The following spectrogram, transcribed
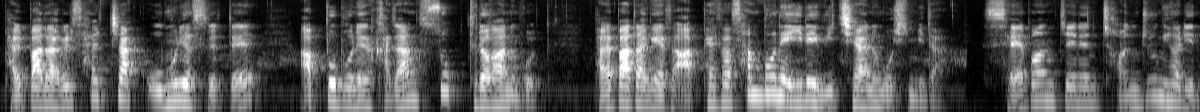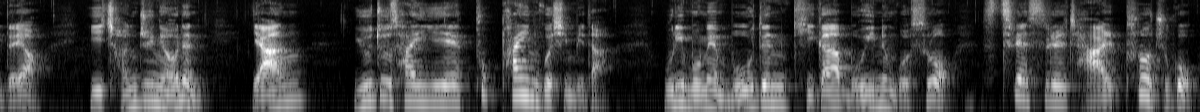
발바닥을 살짝 오므렸을 때 앞부분에 가장 쏙 들어가는 곳, 발바닥에서 앞에서 3분의 1에 위치하는 곳입니다. 세 번째는 전중혈인데요. 이 전중혈은 양 유두 사이에 푹 파인 곳입니다. 우리 몸의 모든 기가 모이는 곳으로 스트레스를 잘 풀어주고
